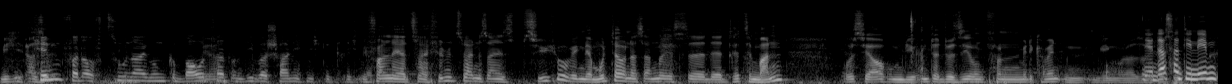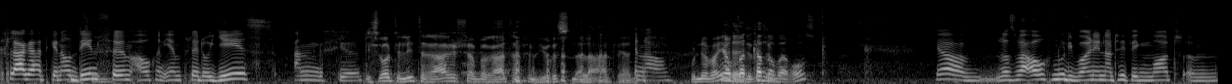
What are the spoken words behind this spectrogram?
Mich, also, Kind, was auf Zuneigung gebaut Ja. hat und die wahrscheinlich nicht gekriegt Mir hat. fallen da ja zwei Filme zu ein. Das eine ist Psycho wegen der Mutter und das andere ist äh, Der dritte Mann, wo es ja auch um die Unterdosierung von Medikamenten ging oder so. Ja, das hat die Nebenklage, hat genau den. Film auch in ihren Plädoyers angeführt. ich sollte literarischer Berater von Juristen aller Art werden. Genau. Wunderbar. Ja, und der was kam dabei raus? Ja, das war auch nur, die wollen den natürlich wegen Mord, ähm,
